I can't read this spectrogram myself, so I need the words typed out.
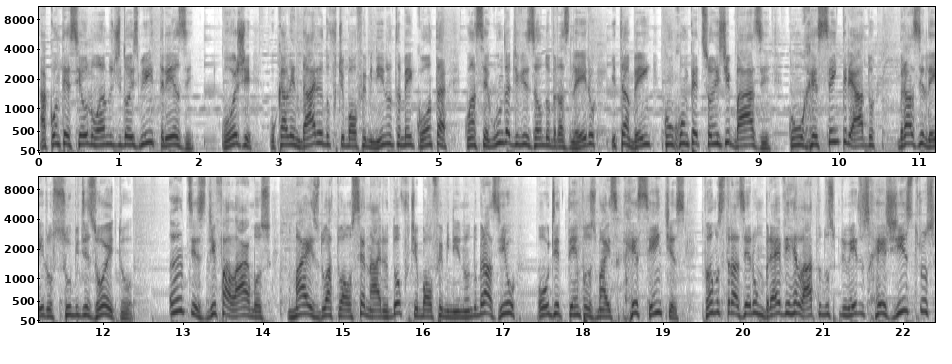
aconteceu no ano de 2013. Hoje, o calendário do futebol feminino também conta com a segunda divisão do brasileiro e também com competições de base, com o recém-criado Brasileiro Sub-18. Antes de falarmos mais do atual cenário do futebol feminino no Brasil ou de tempos mais recentes, vamos trazer um breve relato dos primeiros registros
